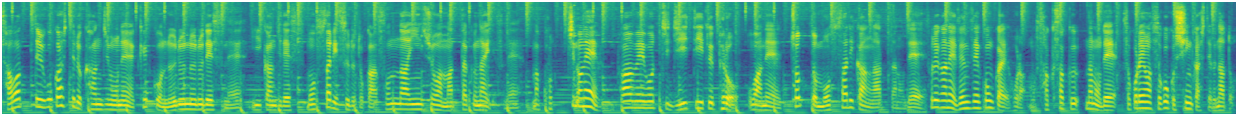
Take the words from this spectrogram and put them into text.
触って動かしてる感じもね結構ヌルヌルですね。いい感じです。もっさりりするとかそんな印象は全くないですね。まあ、こっちのねァーウェイウォッチ GT2 Pro はね、ちょっともっさり感があったので、それがね、全然今回、ほら、もうサクサクなので、そこら辺はすごく進化してるなと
